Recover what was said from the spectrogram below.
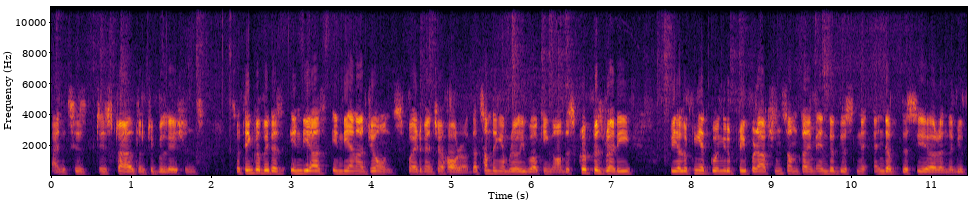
and it's his, his trials and tribulations. So think of it as India's Indiana Jones for adventure horror. That's something I'm really working on. The script is ready. we are looking at going into pre-production sometime end of this end of this year, and then we'll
